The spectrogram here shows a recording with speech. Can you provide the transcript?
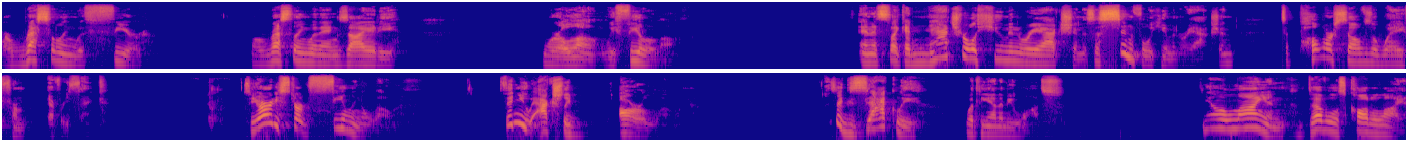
are wrestling with fear or wrestling with anxiety, we're alone. We feel alone. And it's like a natural human reaction, it's a sinful human reaction to pull ourselves away from everything. So you already start feeling alone. Then you actually are alone. That's exactly what the enemy wants. You know, a lion, the devil is called a lion,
